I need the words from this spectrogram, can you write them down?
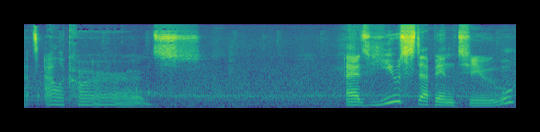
That's Alucard's. As you step into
